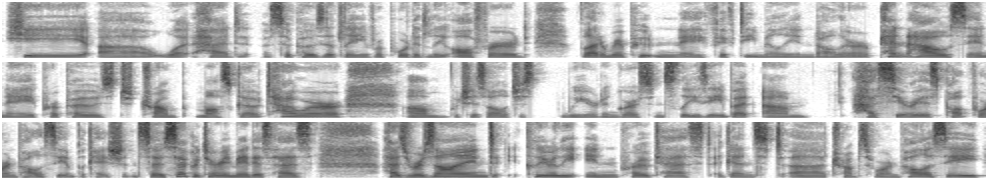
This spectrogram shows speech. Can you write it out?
He uh, what had supposedly reportedly offered Vladimir Putin a $50 million penthouse in a proposed Trump Moscow Tower, um, which is all just weird and gross and sleazy, but um, has serious foreign policy implications. So Secretary Mattis has has resigned clearly in protest against uh, Trump's foreign policy.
